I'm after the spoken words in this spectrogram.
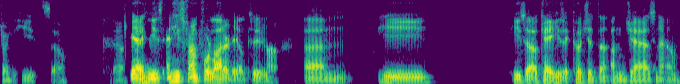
joined the Heat. So yeah, yeah, he's and he's from Fort Lauderdale too. Oh. Um, he he's a, okay. He's a coach at the, on the Jazz now.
